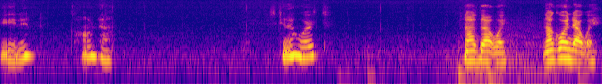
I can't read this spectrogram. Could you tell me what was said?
Aiden, calm down. It's gonna work. Not that way. Not going that way.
